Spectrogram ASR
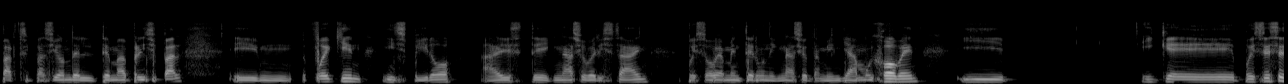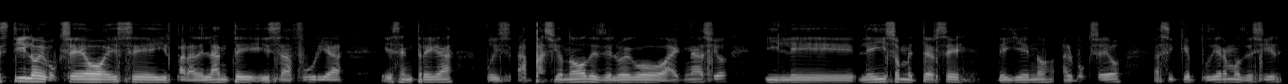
participación del tema principal, em, fue quien inspiró a este Ignacio Beristain, pues obviamente era un Ignacio también ya muy joven y, y que pues ese estilo de boxeo, ese ir para adelante, esa furia, esa entrega, pues apasionó desde luego a Ignacio y le, le hizo meterse de lleno al boxeo, así que pudiéramos decir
